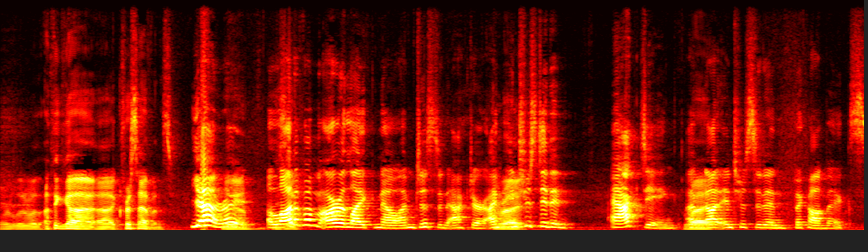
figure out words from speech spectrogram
Or, I think uh, uh, Chris Evans. Yeah, right. Yeah. A lot of them are like, no, I'm just an actor. I'm Right. interested in acting. I'm not interested in the comics.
